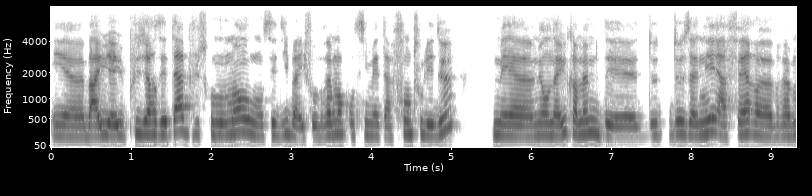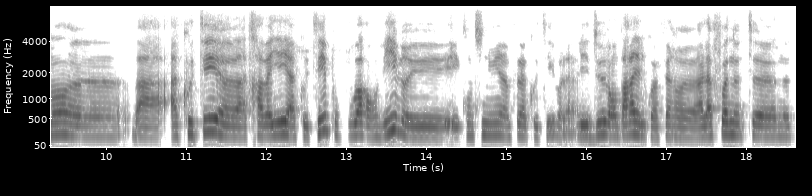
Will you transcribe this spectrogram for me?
Et euh, bah, il y a eu plusieurs étapes jusqu'au moment où on s'est dit bah, il faut vraiment qu'on s'y mette à fond tous les deux. Mais, euh, mais on a eu quand même des, deux, années à faire euh, vraiment bah, à côté, à travailler à côté pour pouvoir en vivre et, et, continuer un peu à côté. Voilà, les deux en parallèle, quoi. Faire à la fois notre, notre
